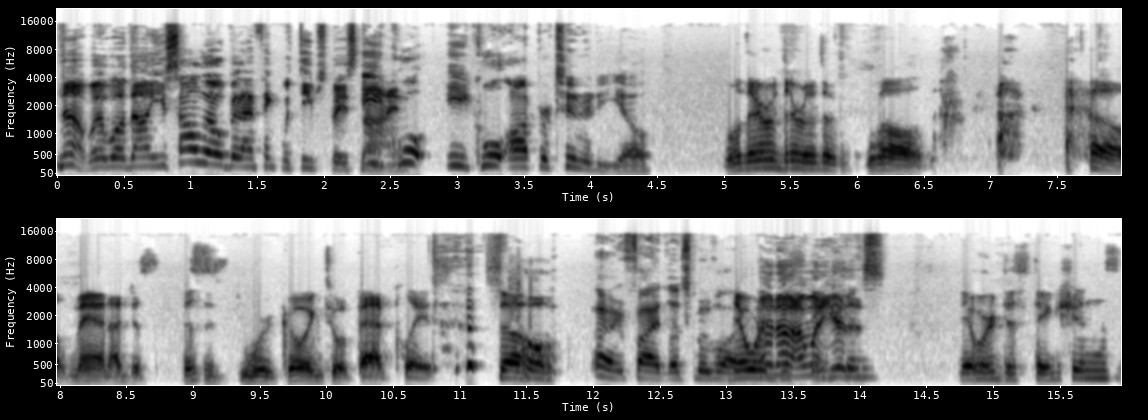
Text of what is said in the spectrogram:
no. But well, now you saw a little bit. I think with Deep Space Nine. Equal equal opportunity, yo. Well, there, there were the well. oh man, I just this is we're going to a bad place. So All right, fine. Let's move on. there were Oh, no, I want to hear this. There were distinctions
